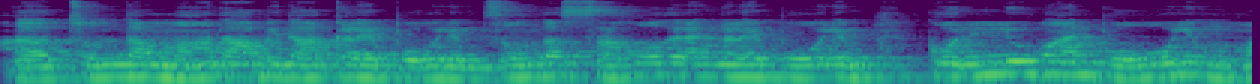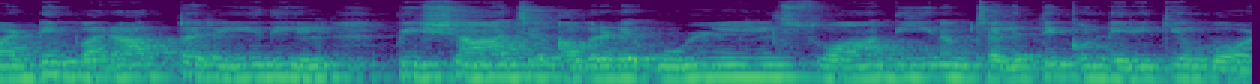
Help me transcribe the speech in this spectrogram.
സ്വന്തം മാതാപിതാക്കളെ പോലും സ്വന്തം സഹോദരങ്ങളെ പോലും കൊല്ലുവാൻ പോലും മടി വരാത്ത രീതിയിൽ പിശാജ് അവരുടെ ഉള്ളിൽ സ്വാധീനം ചെലുത്തിക്കൊണ്ടിരിക്കുമ്പോൾ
